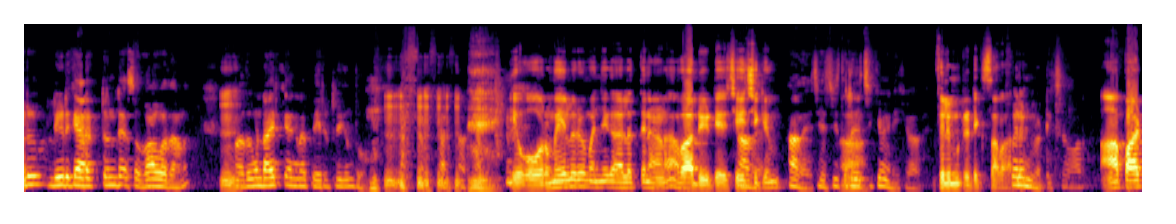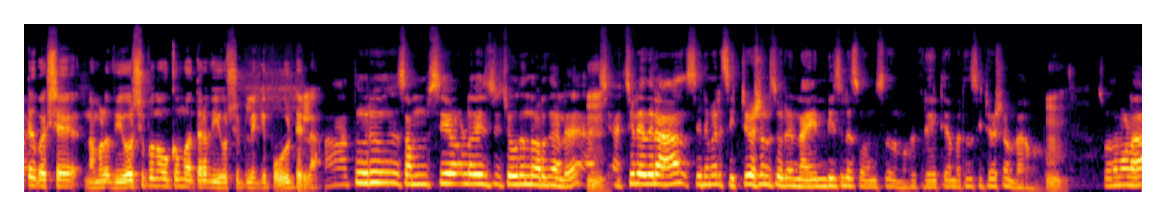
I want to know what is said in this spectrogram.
ഒരു ലീഡ് ക്യാരക്ടറിന്റെ സ്വഭാവം അതാണ്. അതുകൊണ്ടായിരിക്കും അങ്ങനെ പേരിട്ടിരിക്കുന്നു തോന്നുന്നു. ഈ മഞ്ഞ കാലത്തിനാണ് അവാർഡ് കിട്ടിയത്. ചേച്ചിക്കും അതെ ചേച്ചി ചേച്ചിക്കും എനിക്ക് film critics award. Film critics award. ആ പാട്ട് പക്ഷേ നമ്മൾ വ്യൂവർഷിപ്പ് നോക്കുമ്പോൾ അത്ര വ്യൂവർഷിപ്പിലേക്ക് പോയിട്ടില്ല. അതൊരു സംശയമുള്ള ചോദ്യം എന്ന് പറഞ്ഞാൽ ആക്ച്വലി അതിൽ ആ സിനിമയിൽ സിറ്റുവേഷൻസ് ഒരു നയന്റീസിലെ സോങ്സ് നമുക്ക് ക്രിയേറ്റ് ചെയ്യാൻ പറ്റുന്ന സിറ്റുവേഷൻ ഉണ്ടായിരുന്നു. സോ നമ്മൾ ആ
